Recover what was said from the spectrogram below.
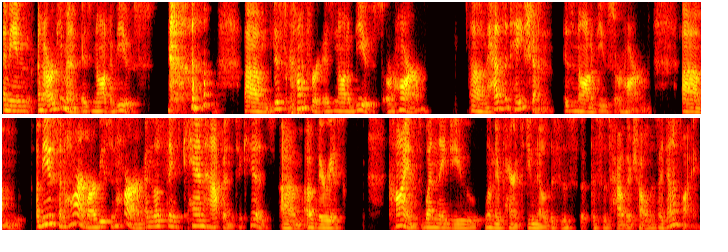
I mean, an argument is not abuse. um, discomfort is not abuse or harm um, hesitation is not abuse or harm. Um, abuse and harm are abuse and harm, and those things can happen to kids um, of various kinds when they do when their parents do know this is that this is how their child is identifying.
